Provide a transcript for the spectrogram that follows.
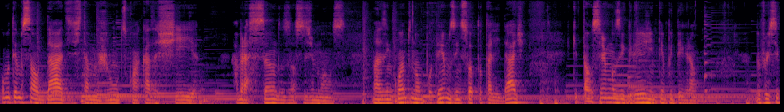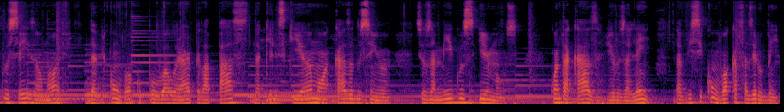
Como temos saudades de estarmos juntos com a casa cheia, abraçando os nossos irmãos. Mas enquanto não podemos em sua totalidade, que tal sermos igreja em tempo integral? Do versículo 6 ao 9, Davi convoca o povo a orar pela paz daqueles que amam a casa do Senhor, seus amigos e irmãos. Quanto à casa, Jerusalém, Davi se convoca a fazer o bem.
